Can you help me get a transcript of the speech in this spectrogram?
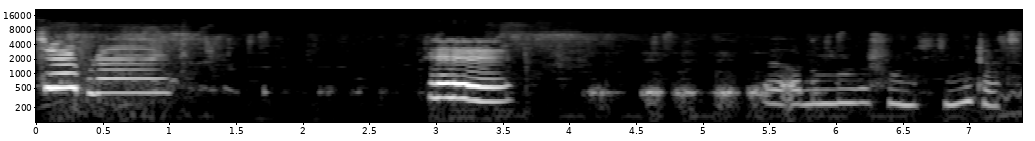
Surprise. Hehe. Ee, Adamlar şu an üstünlük evet.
